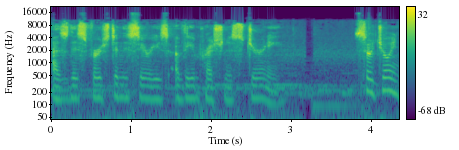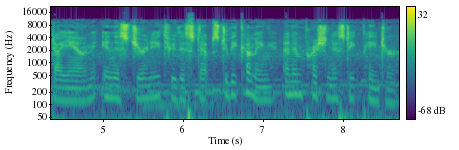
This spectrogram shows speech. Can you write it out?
as this first in the series of the Impressionist journey. So join Diane in this journey through the steps to becoming an Impressionistic painter.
